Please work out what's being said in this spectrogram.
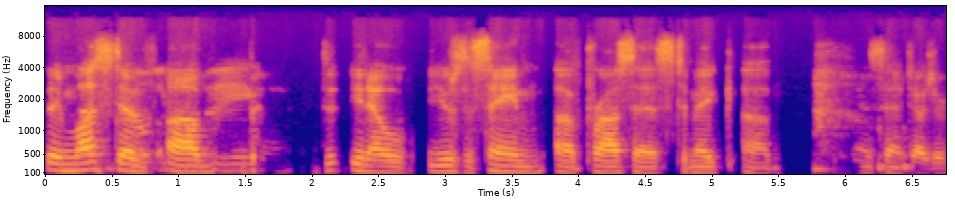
they must That's have really um, you know used the same uh, process to make um, sanitizer.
